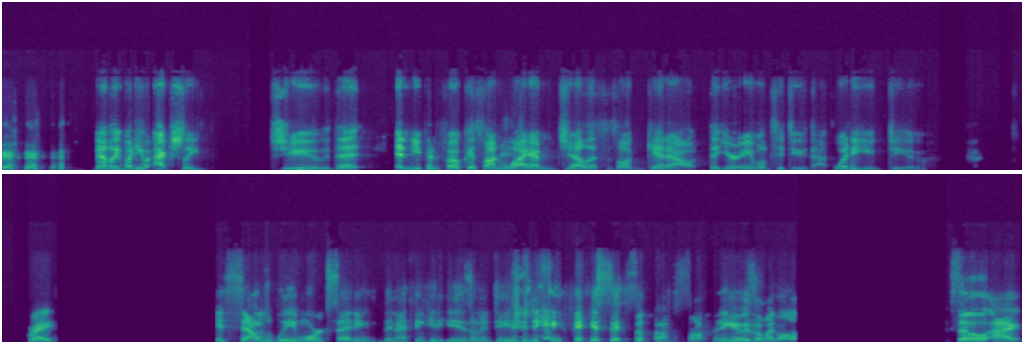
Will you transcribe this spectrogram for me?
Yeah. Natalie, what do you actually do that? And you can focus on why I'm jealous as all get out that you're able to do that. What do you do? Right. It sounds way more exciting than I think it is on a day to day basis. So I'm sorry. It was like, oh, so I,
